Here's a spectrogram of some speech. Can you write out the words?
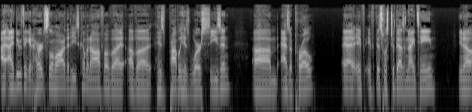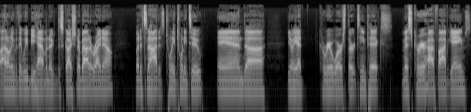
I, I do think it hurts Lamar that he's coming off of a of a his probably his worst season um, as a pro. Uh, if if this was 2019, you know, I don't even think we'd be having a discussion about it right now. But it's not. It's 2022, and uh, you know he had career worst 13 picks, missed career high five games,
